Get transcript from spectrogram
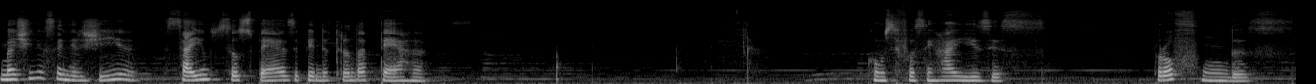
Imagine essa energia saindo dos seus pés e penetrando a terra como se fossem raízes profundas.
